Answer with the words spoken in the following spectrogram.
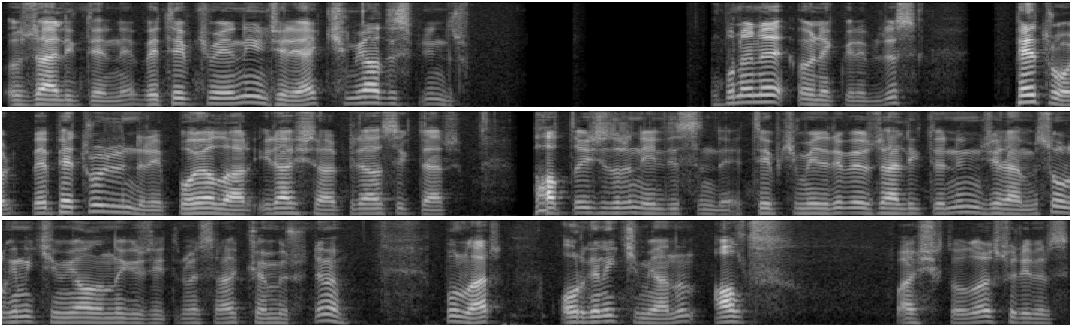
özelliklerini ve tepkimelerini inceleyen kimya disiplindir. Buna ne örnek verebiliriz? Petrol ve petrol ürünleri, boyalar, ilaçlar, plastikler, patlayıcıların eldesinde tepkimeleri ve özelliklerinin incelenmesi organik kimya alanına girecektir. Mesela kömür değil mi? Bunlar organik kimyanın alt başlıkta olarak söyleyebiliriz.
